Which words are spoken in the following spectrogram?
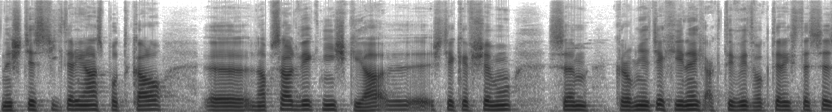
neštěstí, který nás potkalo, napsal dvě knížky. Já ještě ke všemu jsem kromě těch jiných aktivit, o kterých jste se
